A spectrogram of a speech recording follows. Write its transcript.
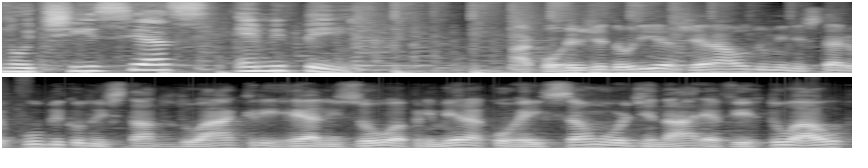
Notícias MP. A Corregedoria Geral do Ministério Público do Estado do Acre realizou a primeira correição ordinária virtual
